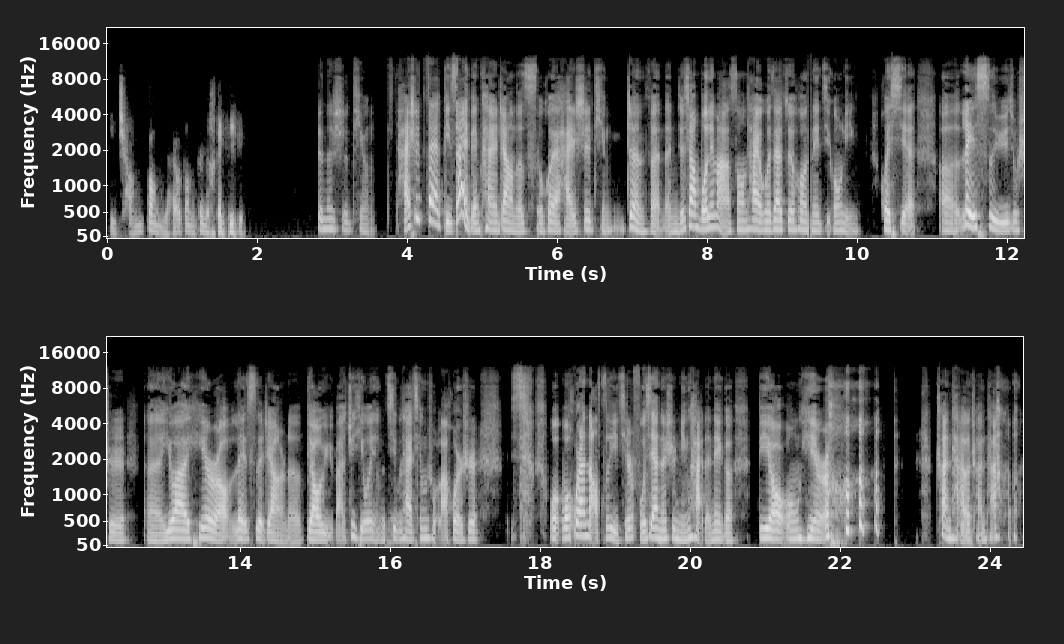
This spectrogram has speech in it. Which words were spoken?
比墙撞你还要撞得更狠一点。真的是挺，还是在比赛里边看见这样的词汇，还是挺振奋的。你就像柏林马拉松，他也会在最后那几公里会写，呃，类似于就是呃，You are hero，类似这样的标语吧。具体我已经记不太清楚了，或者是 我我忽然脑子里其实浮现的是宁海的那个 Be your own hero，串台了，串台了。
